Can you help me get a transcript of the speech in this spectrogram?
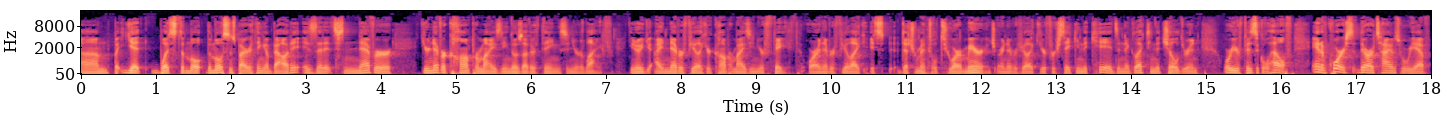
Um, but yet, what's the mo- the most inspiring thing about it is that it's never you're never compromising those other things in your life you know, I never feel like you're compromising your faith, or I never feel like it's detrimental to our marriage, or I never feel like you're forsaking the kids and neglecting the children or your physical health. And of course, there are times where we have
